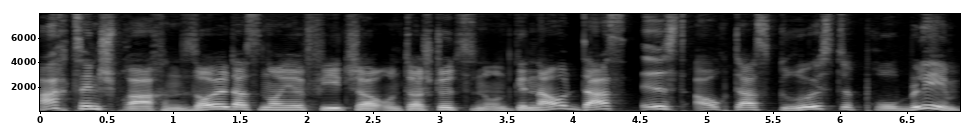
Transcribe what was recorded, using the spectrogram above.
18 Sprachen soll das neue Feature unterstützen und genau das ist auch das größte Problem,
